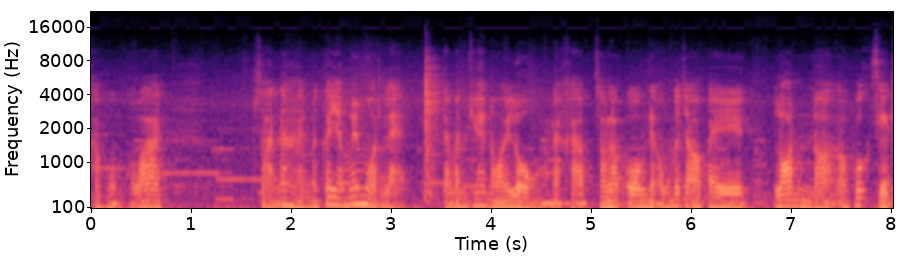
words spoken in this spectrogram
ครับผมเพราะว่าสารอาหารมันก็ยังไม่หมดแหละ แต่มันแค่น้อยลงนะครับสำหรับโอมเนี่ยโอมก็จะเอาไปล่อนเนาะเอาพวกเศษ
